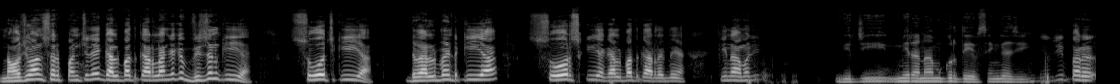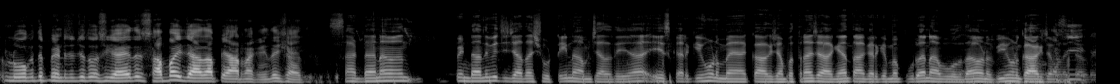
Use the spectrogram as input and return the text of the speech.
ਨੌਜਵਾਨ ਸਰਪੰਚ ਨੇ ਗੱਲਬਾਤ ਕਰ ਲਾਂਗੇ ਕਿ ਵਿਜ਼ਨ ਕੀ ਆ ਸੋਚ ਕੀ ਆ ਡਿਵੈਲਪਮੈਂਟ ਕੀ ਆ ਸੋਰਸ ਕੀ ਆ ਗੱਲਬਾਤ ਕਰ ਲੈਂਦੇ ਆ। ਕੀ ਨਾਮ ਹੈ ਜੀ? ਵੀਰ ਜੀ ਮੇਰਾ ਨਾਮ ਗੁਰਦੇਵ ਸਿੰਘ ਹੈ ਜੀ। ਜੀ ਪਰ ਲੋਕ ਤੇ ਪਿੰਡ 'ਚ ਜਦੋਂ ਅਸੀਂ ਆਏ ਤੇ ਸਾਬਾ ਹੀ ਜ਼ਿਆਦਾ ਪਿਆਰ ਨਾਲ ਕਹਿੰਦੇ ਸ਼ਾਇਦ। ਸਾਡਾ ਨਾ ਪਿੰਡਾਂ ਦੇ ਵਿੱਚ ਜ਼ਿਆਦਾ ਛੋਟੇ ਹੀ ਨਾਮ ਚੱਲਦੇ ਆ। ਇਸ ਕਰਕੇ ਹੁਣ ਮੈਂ ਕਾਗਜ਼ਾਂ ਪੱਤਰਾਂ 'ਚ ਆ ਗਿਆ, ਤਾਂ ਕਰਕੇ ਮੈਂ ਪੂਰਾ ਨਾਮ ਬੋਲਦਾ ਹੁਣ ਵੀ, ਹੁਣ ਕਾਗਜ਼ਾਂ ਵਾਲਾ ਚੱਲਦਾ।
